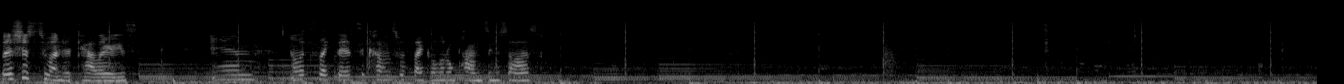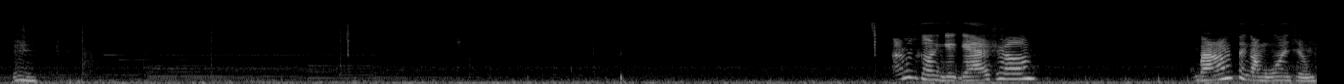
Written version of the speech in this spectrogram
but it's just 200 calories. And it looks like this. It comes with like a little ponzu sauce. I was going to get gas, y'all. But I don't think I'm going to.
